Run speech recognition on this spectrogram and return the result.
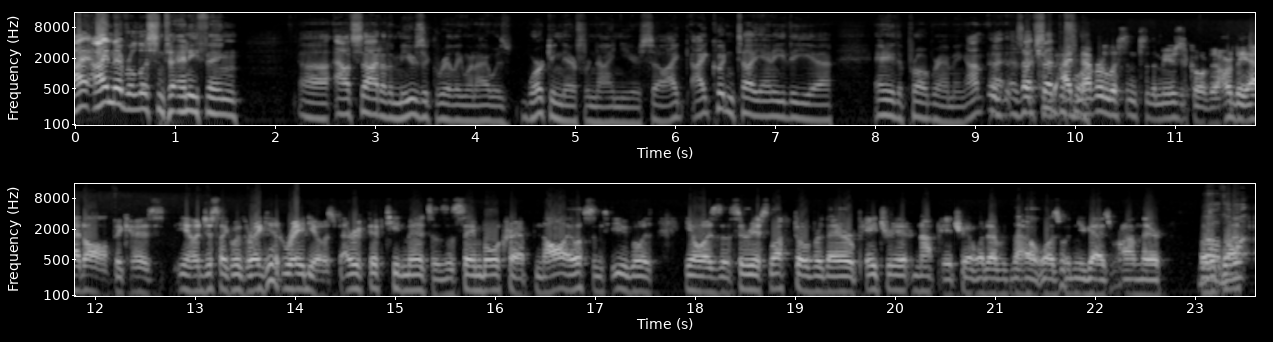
I, I never listened to anything uh, outside of the music really when I was working there for nine years. So I, I couldn't tell you any of the uh, any of the programming. I'm, as I've said before, I'd never listened to the music over there, hardly at all, because you know, just like with regular radios, every 15 minutes is the same bullcrap, and all I listened to you was, you know, was the Sirius Left over there, or Patriot, not Patriot, whatever the hell it was when you guys were on there. Well, the one,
